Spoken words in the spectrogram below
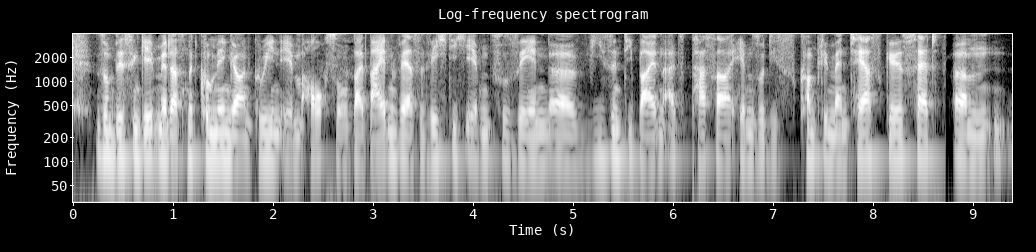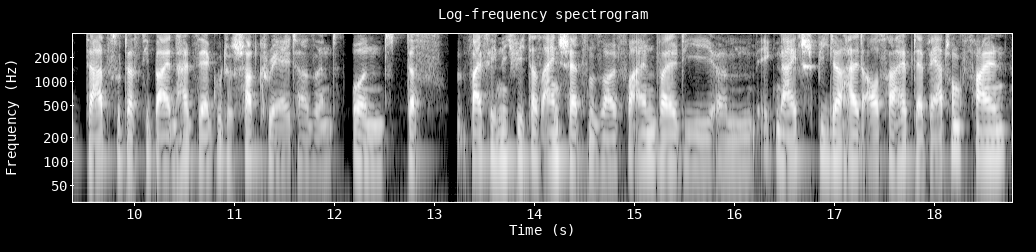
so ein bisschen geht mir das mit Kuminga und Green eben auch so. Bei beiden wäre es wichtig eben zu sehen, äh, wie sind die beiden als Passer, eben so dieses Komplementär-Skillset ähm, dazu, dass die beiden halt sehr gute Shot-Creator sind und das weiß ich nicht, wie ich das einschätzen soll. Vor allem, weil die ähm, Ignite-Spiele halt außerhalb der Wertung fallen.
